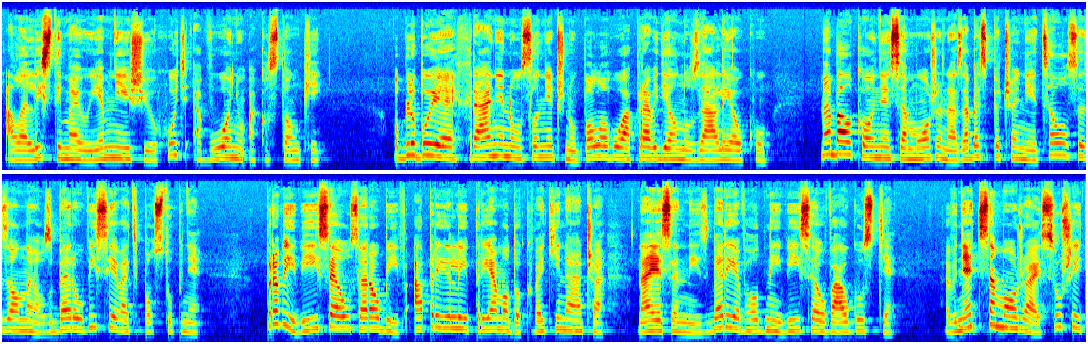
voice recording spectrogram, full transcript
ale listy majú jemnejšiu chuť a vôňu ako stonky. Obľubuje chránenú slnečnú polohu a pravidelnú zálievku. Na balkóne sa môže na zabezpečenie celosezónneho zberu vysievať postupne. Prvý výsev sa robí v apríli priamo do kvetináča, na jesenný zber je vhodný výsev v auguste – Vneď sa môže aj sušiť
